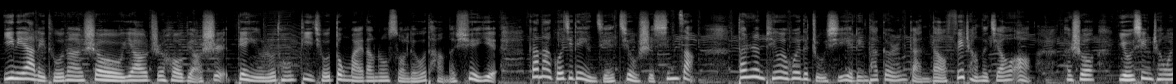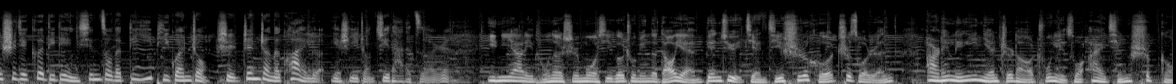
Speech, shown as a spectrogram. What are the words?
伊尼亚里图呢，受邀之后表示，电影如同地球动脉当中所流淌的血液，戛纳国际电影节就是心脏。担任评委会的主席也令他个人感到非常的骄傲。他说，有幸成为世界各地电影新作的第一批观众，是真正的快乐，也是一种巨大的责任。伊尼亚里图呢是墨西哥著名的导演、编剧、剪辑师和制作人。二零零一年执导处女作《爱情是狗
